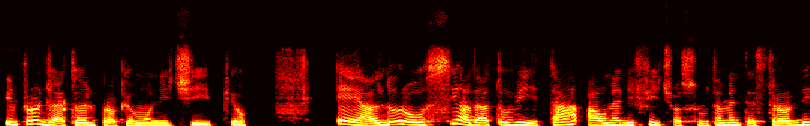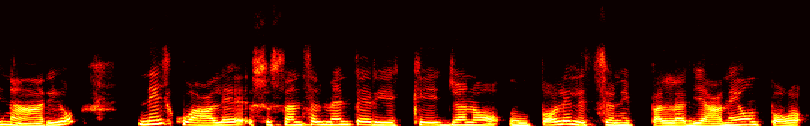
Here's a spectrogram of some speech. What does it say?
il progetto del proprio municipio. E Aldo Rossi ha dato vita a un edificio assolutamente straordinario nel quale sostanzialmente riecheggiano un po' le lezioni palladiane e un po'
